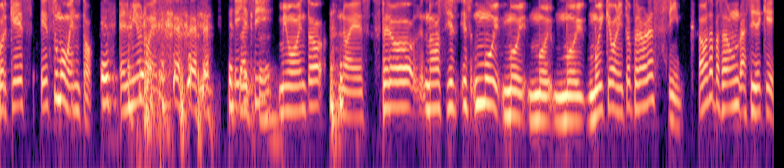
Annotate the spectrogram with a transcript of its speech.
porque es, es su momento. El mío no es. Ella sí, mi momento no es. Pero no, sí es, es muy, muy, muy, muy, muy qué bonito. Pero ahora sí. Vamos a pasar un, así de que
